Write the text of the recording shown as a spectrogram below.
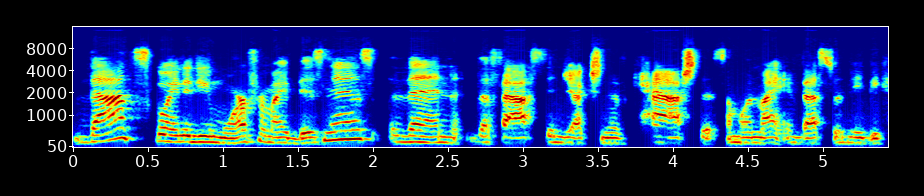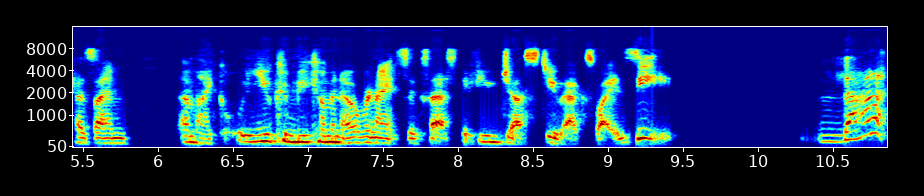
that's going to do more for my business than the fast injection of cash that someone might invest with me because I'm I'm like, well, you can become an overnight success if you just do XYZ. That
